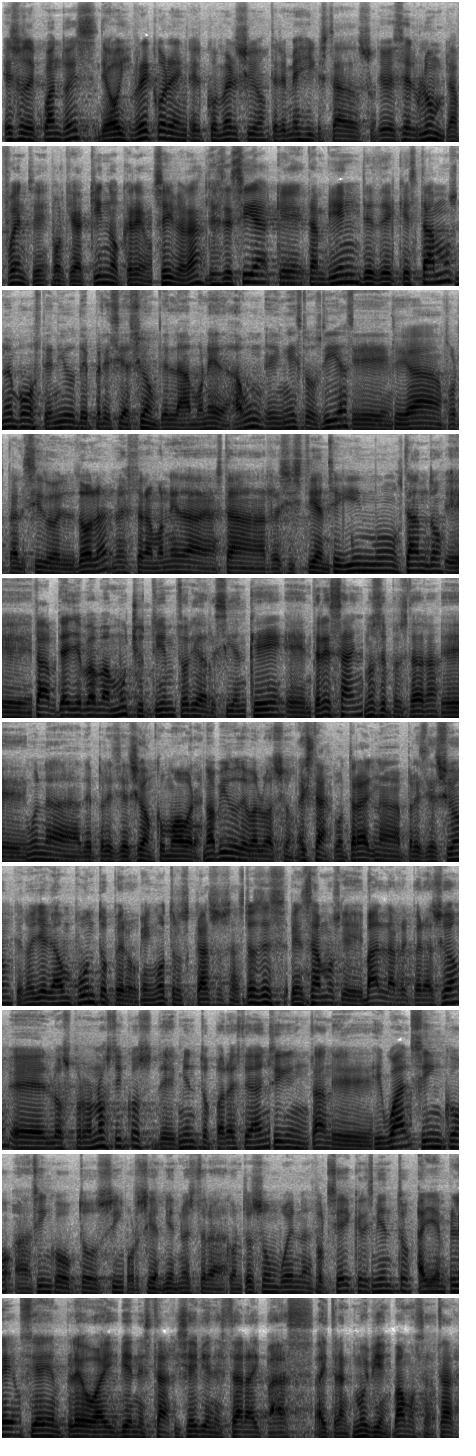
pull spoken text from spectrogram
¿Eso de cuándo es? De hoy. Récord en el comercio entre México y Estados Unidos. Debe ser Bloom, la fuente, porque aquí no creo. Sí, ¿verdad? Les decía que también desde que estamos no hemos tenido depreciación de la moneda. Aún en estos días eh, se ha fortalecido el dólar, nuestra moneda está resistiendo. Seguimos estando eh, Ya llevaba mucho tiempo, historia reciente, que en tres años no se presentara eh, una depreciación como ahora. No ha habido devaluación. Ahí está, contrario, una apreciación que no llega a un punto, pero en otros casos entonces pensamos que va la recuperación. Eh, los pronósticos de crecimiento para este año siguen estando eh, igual, 5 a 5.5%. Bien, nuestra entonces son buenas, porque si hay crecimiento, hay empleo, si hay empleo, hay bienestar, y si hay bienestar, hay paz, hay tranquilidad. Muy bien, vamos a estar.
